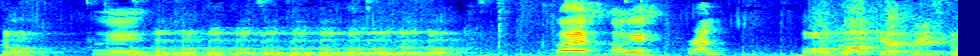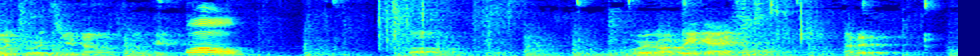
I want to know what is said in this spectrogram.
Go. Okay. Go, go, go, go, go, go, go, go, go, go, go, go. Okay, run. Oh god, cafe's going towards you now. Okay. Whoa. Well, worry about me, guys. Got it. Oh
